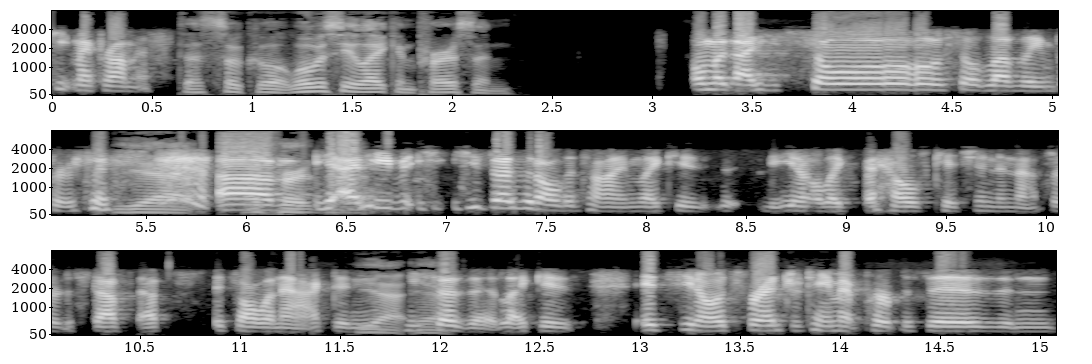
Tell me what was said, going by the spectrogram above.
keep my promise. That's so cool. What was he like in person? Oh my God, he's so so lovely in person. Yeah, I've um, heard yeah, and he he he says it all the time, like his you know like the Hell's Kitchen and that sort of stuff. That's it's all an act, and Yeah, he yeah. says it like it's it's you know it's for entertainment purposes, and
